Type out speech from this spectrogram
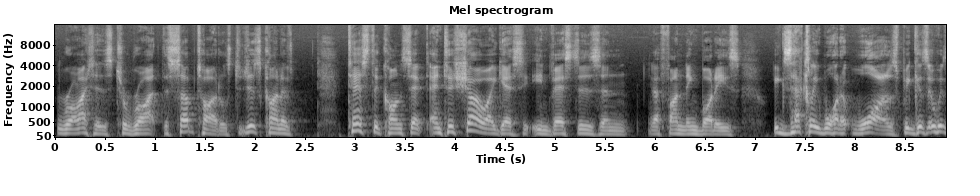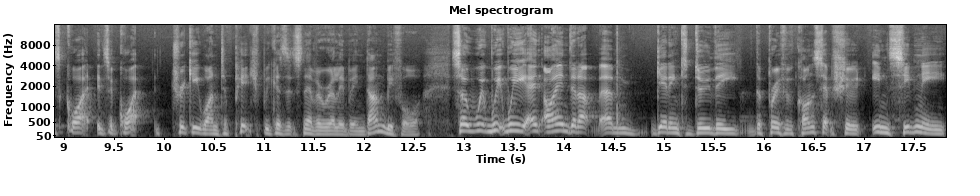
writers to write the subtitles to just kind of test the concept and to show, I guess, investors and uh, funding bodies exactly what it was because it was quite it's a quite tricky one to pitch because it's never really been done before. So we, we, we i ended up um, getting to do the the proof of concept shoot in sydney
